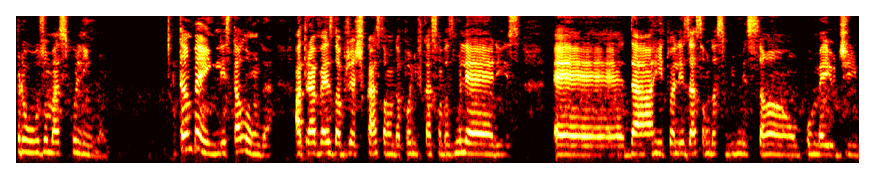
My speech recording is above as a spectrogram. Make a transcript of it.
para o uso masculino? Também, lista longa, através da objetificação, da ponificação das mulheres, é, da ritualização da submissão por meio de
